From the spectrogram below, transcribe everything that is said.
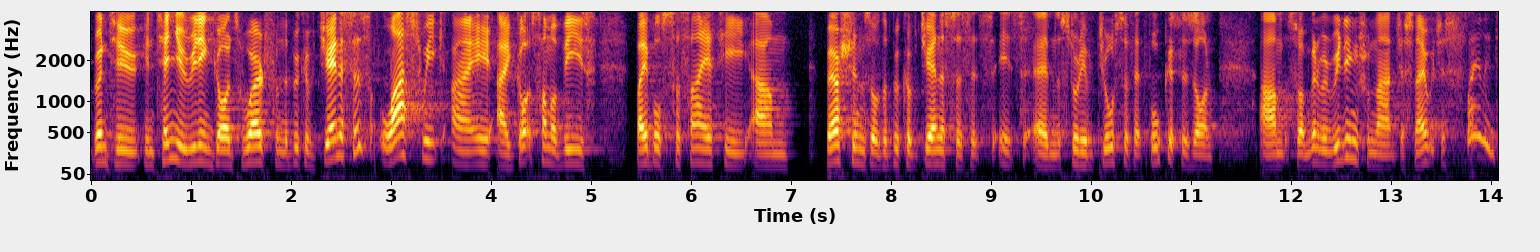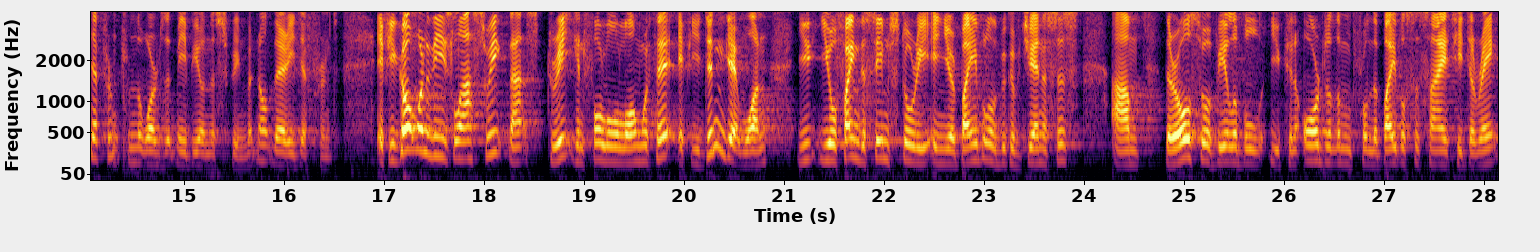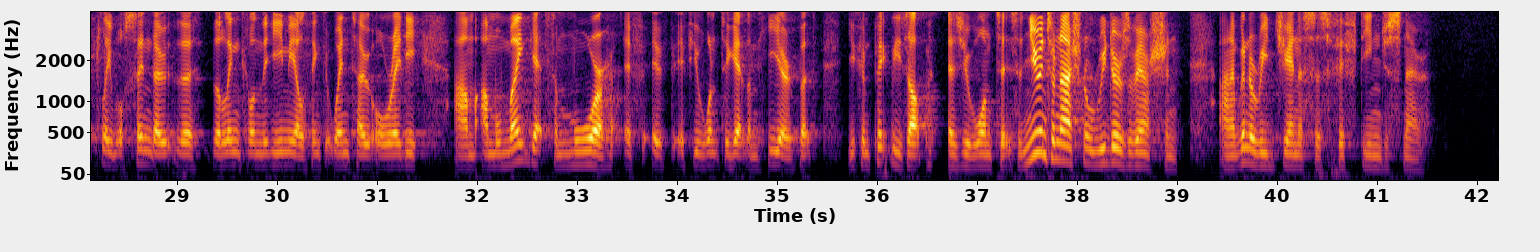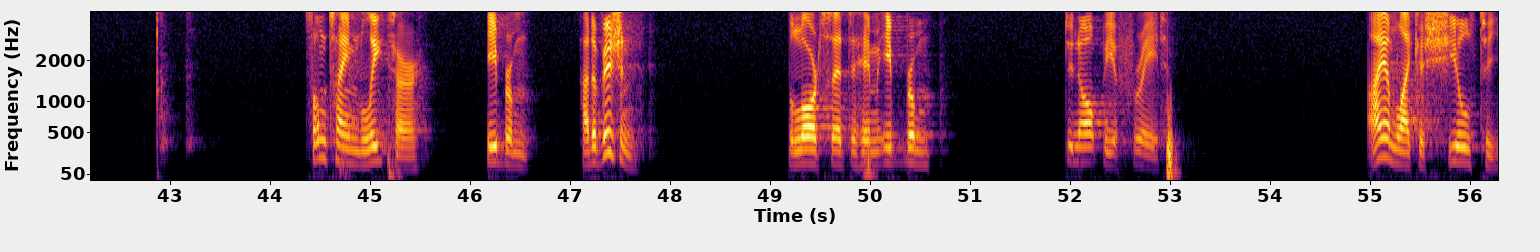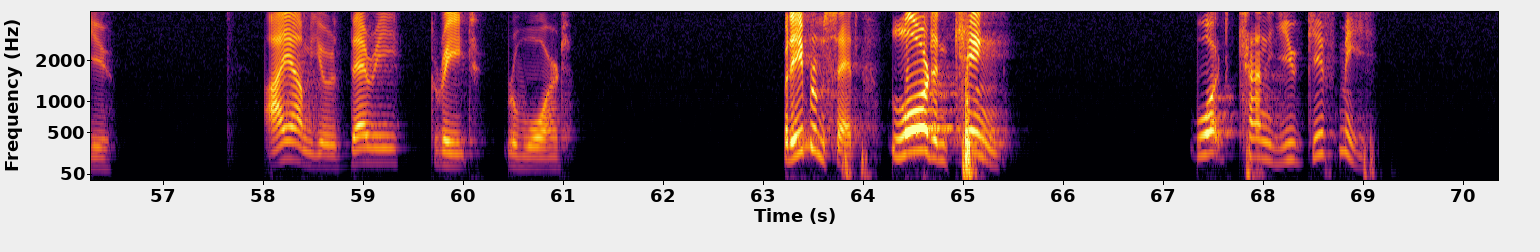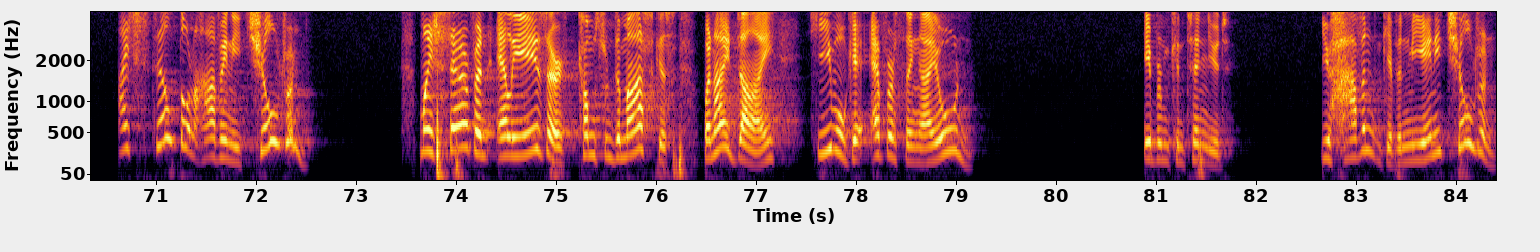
We're going to continue reading God's Word from the book of Genesis. Last week, I, I got some of these Bible Society um, versions of the book of Genesis. It's, it's um, the story of Joseph it focuses on. Um, so I'm going to be reading from that just now, which is slightly different from the words that may be on the screen, but not very different. If you got one of these last week, that's great. You can follow along with it. If you didn't get one, you, will find the same story in your Bible, the book of Genesis. Um, they're also available. You can order them from the Bible Society directly. We'll send out the, the link on the email. I think it went out already. Um, and we might get some more if, if, if you want to get them here, but you can pick these up as you want it. It's a New International Reader's Version, and I'm going to read Genesis 15 just now. Sometime later, Abram had a vision. The Lord said to him, Abram, do not be afraid. I am like a shield to you. I am your very great reward. But Abram said, Lord and King, what can you give me? I still don't have any children. My servant Eliezer comes from Damascus. When I die, he will get everything I own. Abram continued, You haven't given me any children,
